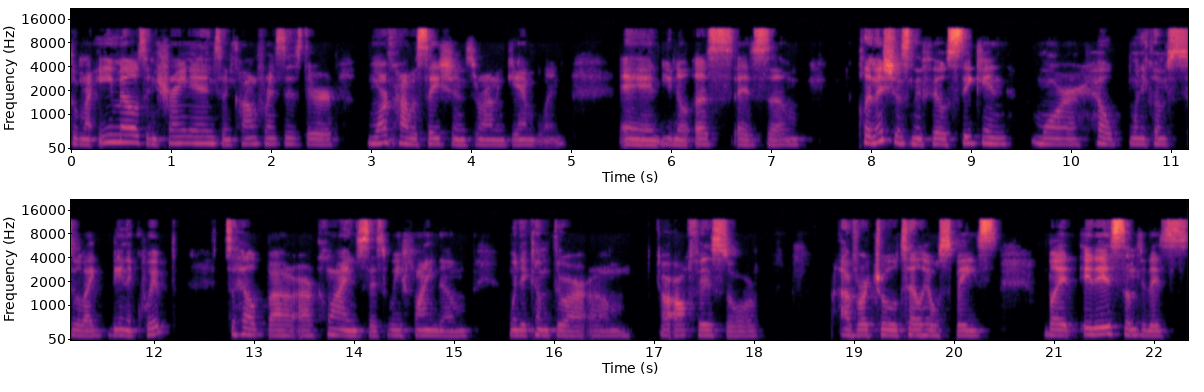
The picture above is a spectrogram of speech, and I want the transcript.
through my emails and trainings and conferences there are more conversations around gambling. And you know us as um, clinicians in the field seeking more help when it comes to like being equipped to help our, our clients as we find them when they come through our um our office or our virtual telehealth space but it is something that's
